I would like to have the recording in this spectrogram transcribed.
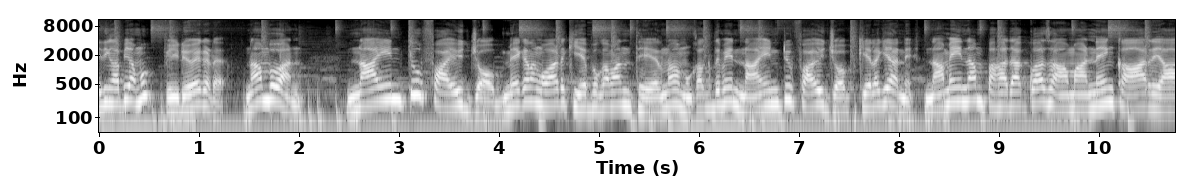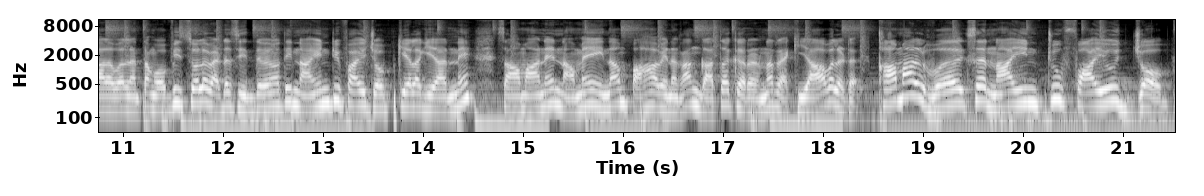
ඉතින් අපි අමු වීඩියෝ එකට. Number one 9to5 job. මේකන වාට කියපු ගමන් තේරනවා මොකක්ද මේ 9to5 ජොබ් කියලා කියන්නේ. නමේ නම් පහදක්වා සාමාන්‍යයෙන් කාර්යාලවල නැතම් ඔෆිස්වල වැඩ සිද්ධ වෙනති 95 ජොබ් කියලා කියන්නේ සාමානය නමේ ඉනම් පහ වෙනකං ගත කරන රැකියාවලට. Kamal works 9to5 job.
